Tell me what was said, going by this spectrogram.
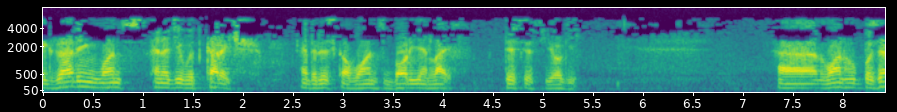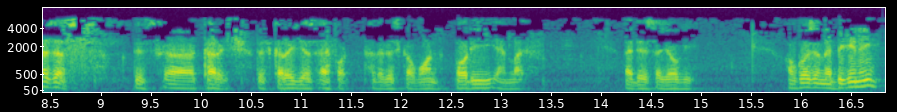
exerting one's energy with courage at the risk of one's body and life. This is yogi. Uh, one who possesses this uh, courage, this courageous effort at the risk of one's body and life. That is a yogi. Of course, in the beginning,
